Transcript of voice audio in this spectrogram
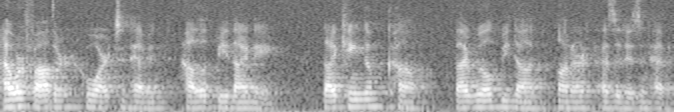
Our Father, who art in heaven, hallowed be thy name. Thy kingdom come, thy will be done, on earth as it is in heaven.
